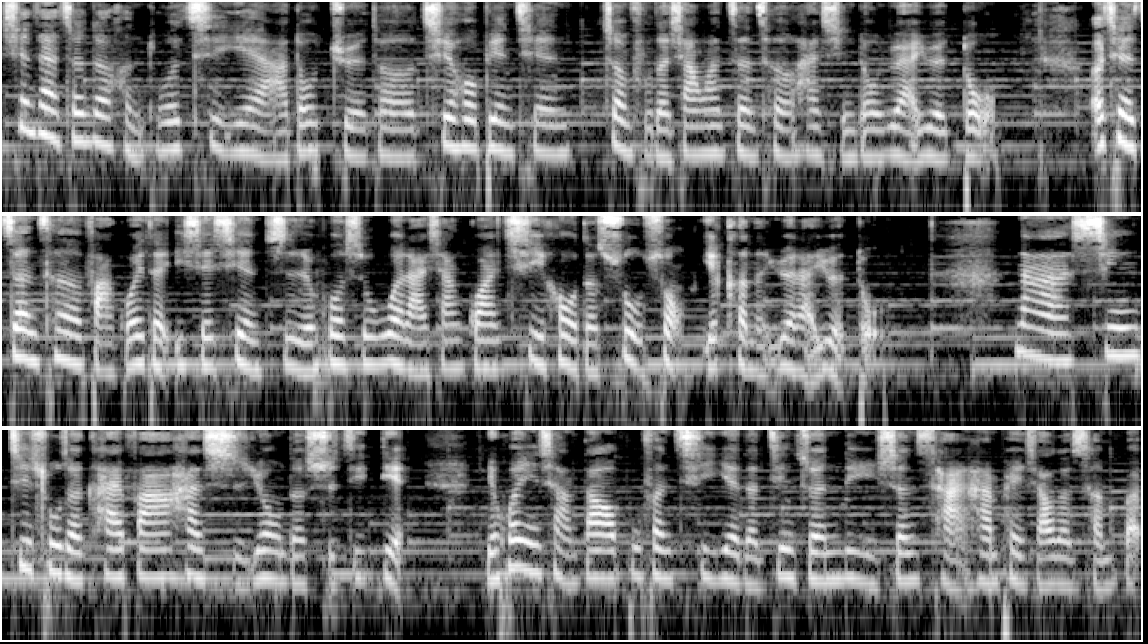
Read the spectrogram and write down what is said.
现在真的很多企业啊，都觉得气候变迁政府的相关政策和行动越来越多，而且政策法规的一些限制，或是未来相关气候的诉讼，也可能越来越多。那新技术的开发和使用的时机点，也会影响到部分企业的竞争力、生产和配销的成本。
